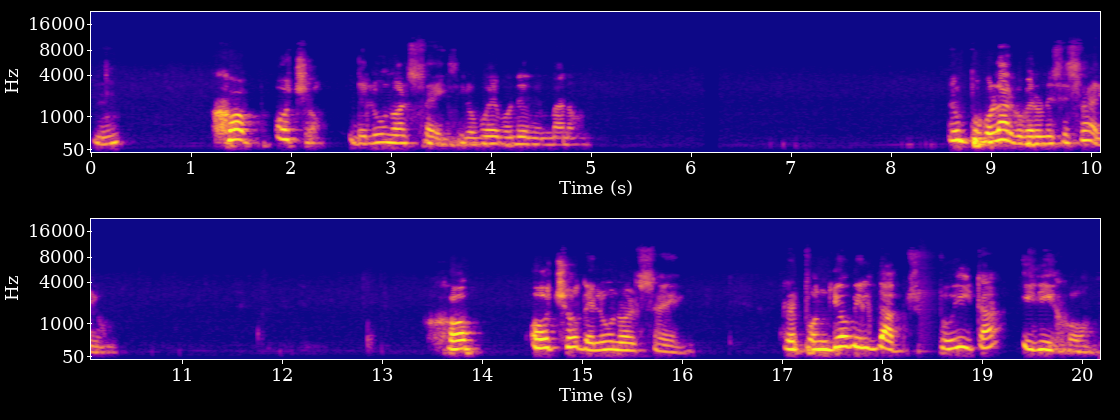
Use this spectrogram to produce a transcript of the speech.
¿Mm? Job 8, del 1 al 6, y lo puede poner en mano. Es un poco largo, pero necesario. Job 8, del 1 al 6. Respondió Bildad, su hija, y dijo,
